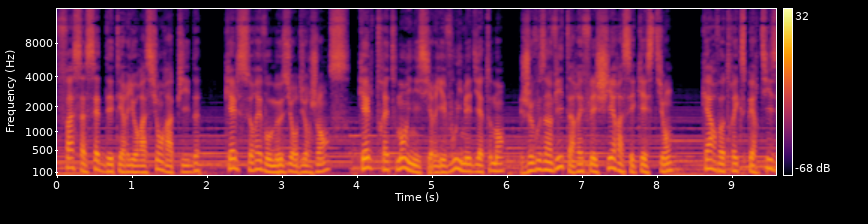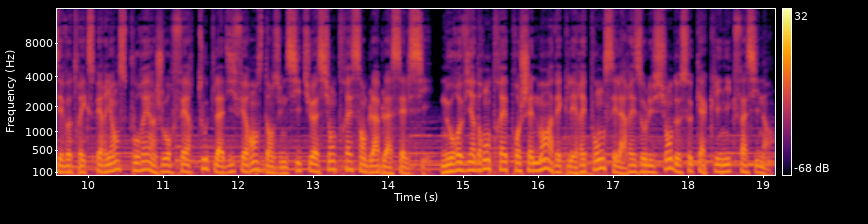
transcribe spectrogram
face à cette détérioration rapide, quelles seraient vos mesures d'urgence? Quel traitement initieriez-vous immédiatement? Je vous invite à réfléchir à ces questions, car votre expertise et votre expérience pourraient un jour faire toute la différence dans une situation très semblable à celle-ci. Nous reviendrons très prochainement avec les réponses et la résolution de ce cas clinique fascinant.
